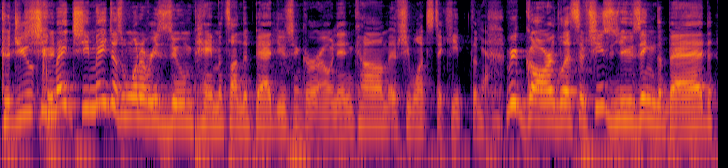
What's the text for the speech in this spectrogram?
Could you? she could- may she may just want to resume payments on the bed using her own income if she wants to keep the. Yeah. Regardless, if she's using the bed,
